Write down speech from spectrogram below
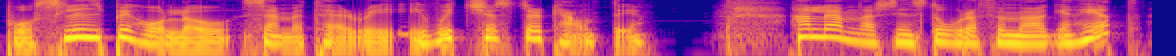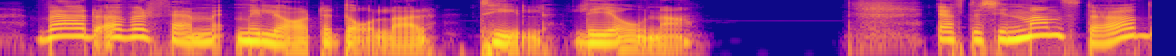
på Sleepy Hollow Cemetery i Winchester County. Han lämnar sin stora förmögenhet, värd över 5 miljarder dollar, till Leona. Efter sin mans död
